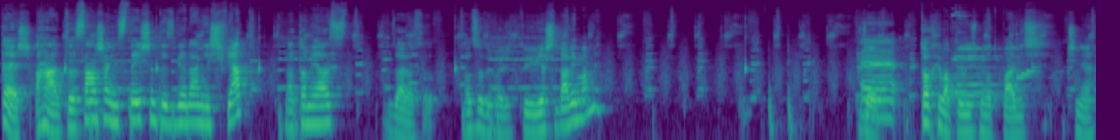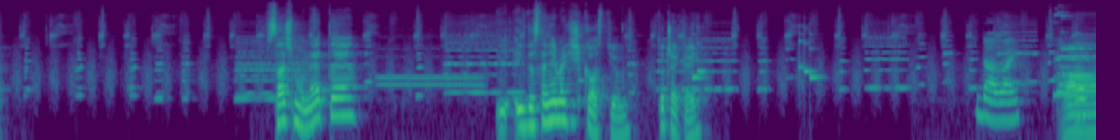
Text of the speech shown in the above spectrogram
też. Aha, to Sunshine Station to jest generalnie świat, natomiast. Zaraz, o, co tu chodzi? Tu jeszcze dalej mamy? E. To chyba powinniśmy odpalić, czy nie? Wstać monetę i, i dostaniemy jakiś kostium. To czekaj. Dawaj. A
